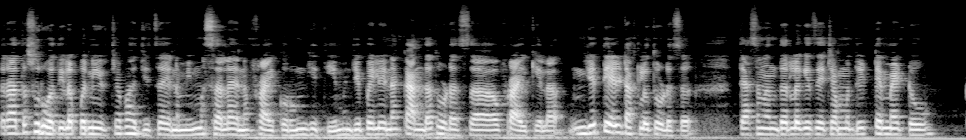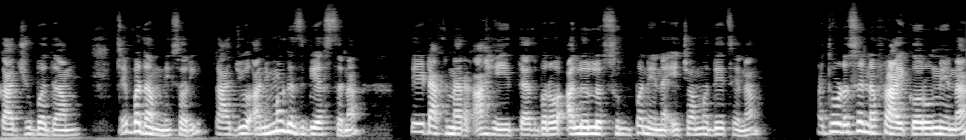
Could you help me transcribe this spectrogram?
तर आता सुरुवातीला पनीरच्या भाजीचा आहे ना मी मसाला आहे ना फ्राय करून घेते म्हणजे पहिले ना कांदा थोडासा फ्राय केला म्हणजे तेल टाकलं थोडंसं. त्याच्यानंतर लगेच याच्यामध्ये टमॅटो काजू बदाम ए बदाम नाही सॉरी काजू आणि मगज बी असतं ना ते टाकणार आहे. त्याचबरोबर आलं लसूण पण आहे ना याच्यामध्येच आहे ना थोडंसं ना फ्राय करून आहे ना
